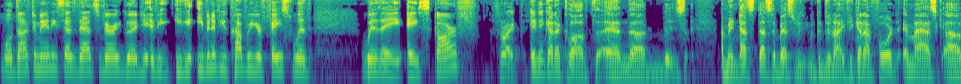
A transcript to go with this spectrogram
Well, Dr. Manny says that's very good. If you, you even if you cover your face with with a, a scarf, Correct. Any kind of cloth, and uh, I mean that's that's the best we, could do now. If you can afford a mask, uh,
